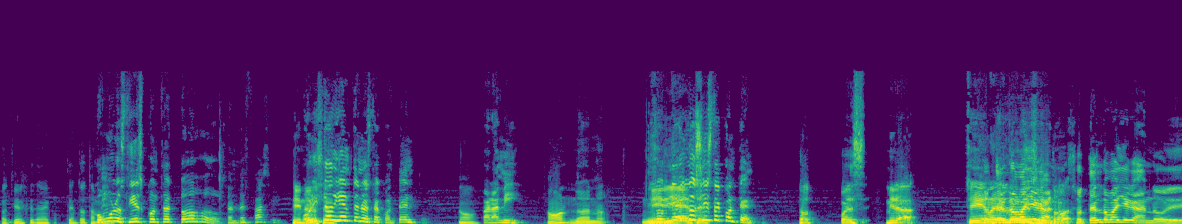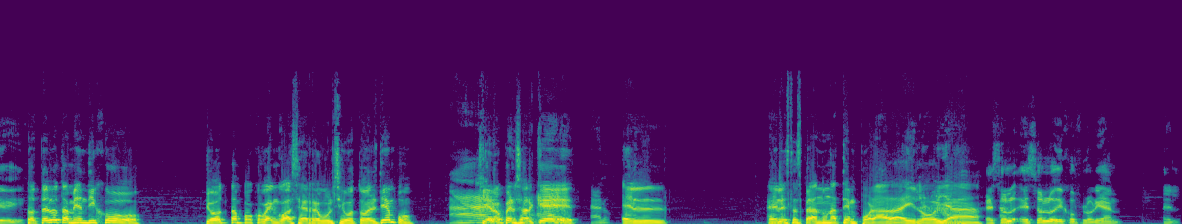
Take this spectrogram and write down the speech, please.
Lo tienes que tener contento también. ¿Cómo los tienes contra todo? O sea, no es fácil. Sí, no, Ahorita sé. Diente no está contento. No, Para mí. no, No, no. Ni Sí, Soteldo Diente. sí está contento. So- Pues mira, Sí, Soteldo va llegando. Soteldo va llegando. y- Sotelo también dijo, yo tampoco vengo a ser revulsivo todo el tiempo. Ah, Quiero pensar que- Claro. Él, él está esperando una temporada y luego ya... Eso, eso lo dijo Florian el-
